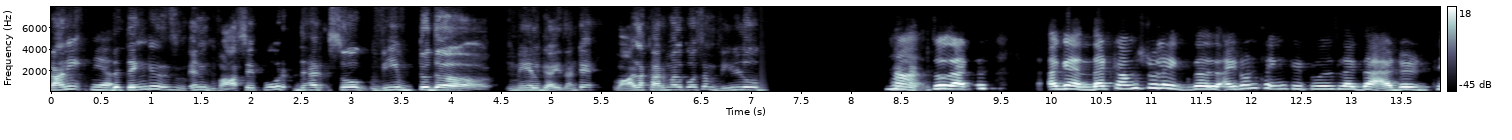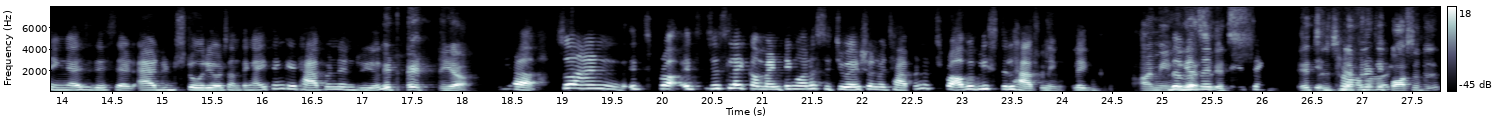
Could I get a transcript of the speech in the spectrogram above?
Kani, yeah. the thing is in Wasseypur, they're so weaved to the male guys. Ante వాళ్ళ కర్మల కోసం వీళ్ళు so that is again that comes to like the i don't think it was like the added thing as they said added story or something i think it happened in real it it yeah yeah. So and it's pro it's just like commenting on a situation which happened. It's probably still happening. Like I mean the yes it's it's it's definitely possible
